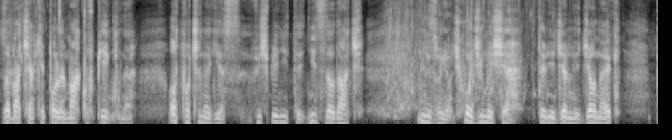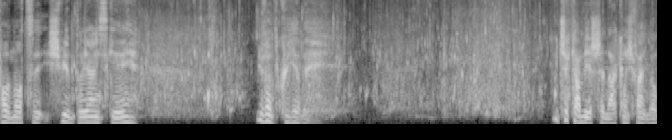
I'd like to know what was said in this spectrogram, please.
Zobaczcie, jakie pole maków piękne. Odpoczynek jest wyśmienity. Nic dodać, nic ująć. Chłodzimy się w ten niedzielny dzionek po nocy świętojańskiej. I wędkujemy. I czekamy jeszcze na jakąś fajną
